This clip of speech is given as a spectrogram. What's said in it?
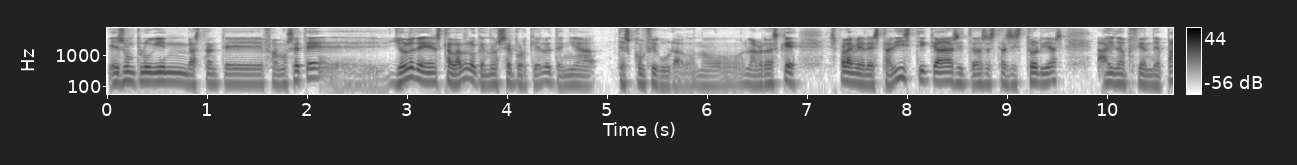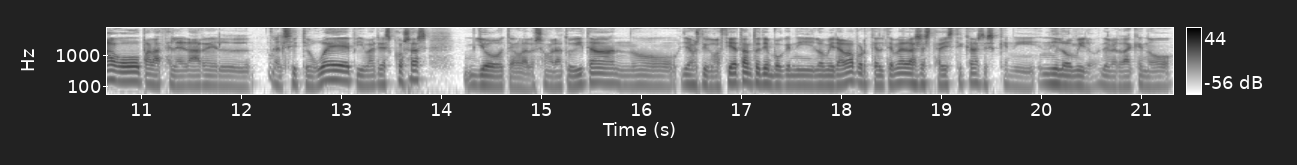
Es un plugin bastante famosete. Eh, yo lo tenía instalado, lo que no sé por qué lo tenía desconfigurado. No, la verdad es que es para mirar estadísticas y todas estas historias. Hay una opción de pago para acelerar el, sitio web y varias cosas. Yo tengo la versión gratuita. No, ya os digo, hacía tanto tiempo que ni lo miraba porque el tema de las estadísticas es que ni, ni lo miro. De verdad que no,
